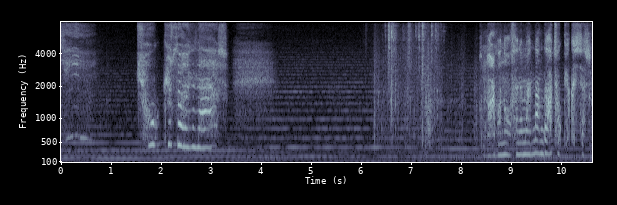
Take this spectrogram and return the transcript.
Çok güzeller. Bana o fenomenden daha çok yakışır.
